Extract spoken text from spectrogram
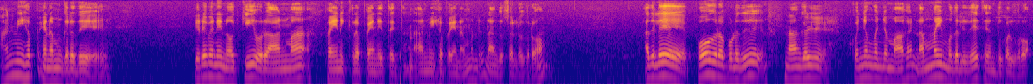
ஆன்மீக பயணம்ங்கிறது இறைவனை நோக்கி ஒரு ஆன்மா பயணிக்கிற பயணத்தை தான் ஆன்மீக பயணம் என்று நாங்கள் சொல்லுகிறோம். அதிலே போகிற பொழுது நாங்கள் கொஞ்சம் கொஞ்சமாக நம்மை முதலிலே தெரிந்து கொள்கிறோம்.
